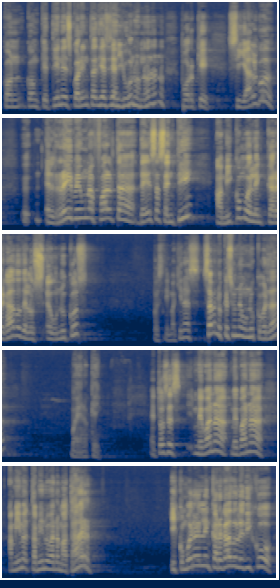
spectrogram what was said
con, con, que tienes 40 días de ayuno. No, no, no, porque si algo, eh, el rey ve una falta de esas en ti, a mí como el encargado de los eunucos, pues te imaginas, ¿saben lo que es un eunuco, verdad? Bueno, ok. Entonces, me van a, me van a, a mí también me van a matar. Y como era el encargado, le dijo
